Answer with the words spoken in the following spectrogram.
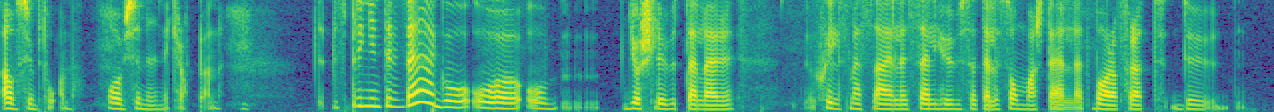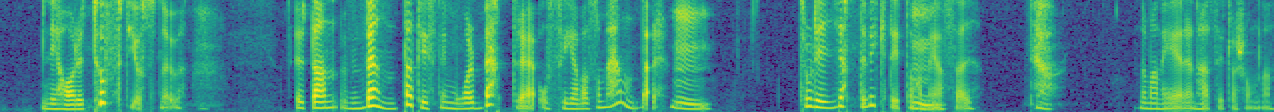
av symptom och av kemin i kroppen. Spring inte iväg och, och, och gör slut eller skilsmässa eller sälj huset eller sommarstället bara för att du, ni har det tufft just nu. Utan vänta tills ni mår bättre och se vad som händer. Mm. Jag tror det är jätteviktigt att Mm. ha med sig Ja. när man är i den här situationen.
